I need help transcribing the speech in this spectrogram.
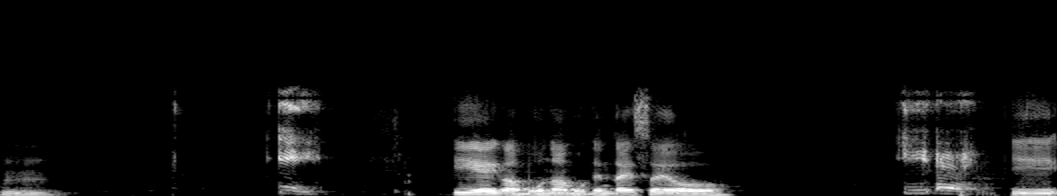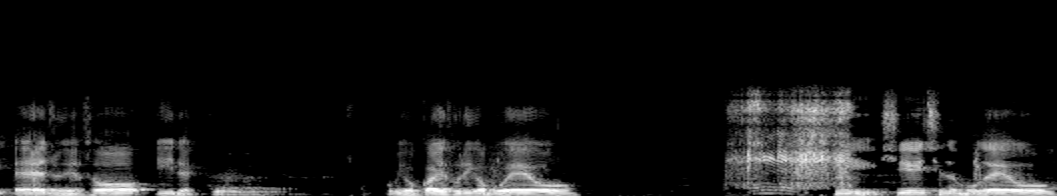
음, E, 이 애가 뭐나 뭐 된다 했어요. EA, 이애 중에서 이 됐고. 그럼 여기까지 소리가 뭐예요? C, CH는 뭐래요?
